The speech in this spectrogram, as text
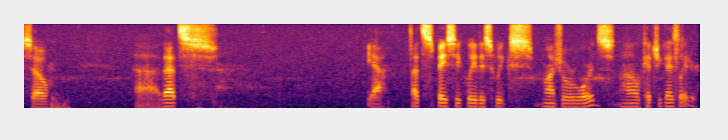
So uh, that's, yeah, that's basically this week's module rewards. I'll catch you guys later.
